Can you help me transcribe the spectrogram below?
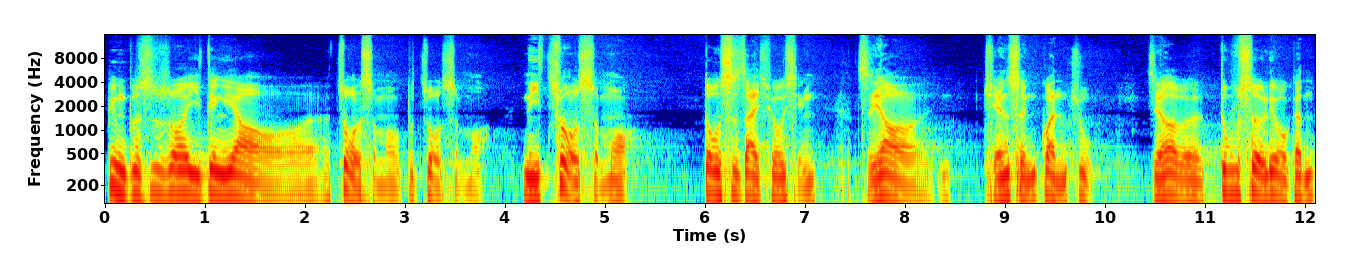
并不是说一定要做什么不做什么，你做什么都是在修行。只要全神贯注，只要都摄六根，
